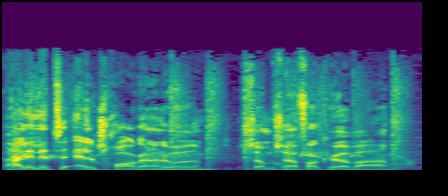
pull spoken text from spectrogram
Jeg har lidt, lidt til alle trokkerne derude, som sørger for at køre varer.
